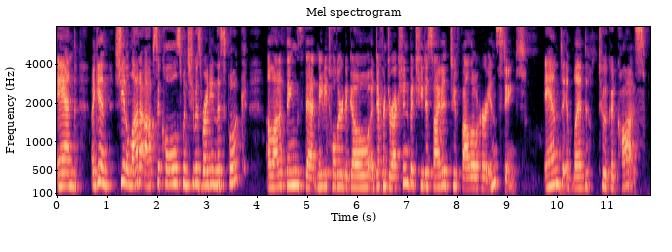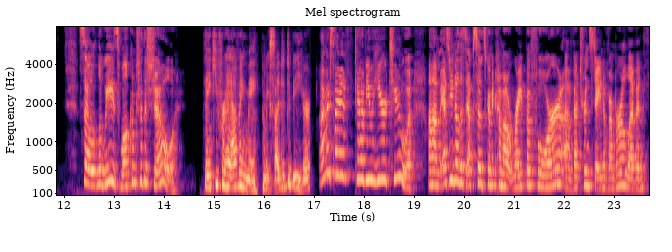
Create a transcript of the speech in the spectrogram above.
And again, she had a lot of obstacles when she was writing this book, a lot of things that maybe told her to go a different direction, but she decided to follow her instinct and it led to a good cause. So, Louise, welcome to the show. Thank you for having me. I'm excited to be here. I'm excited to have you here too. Um, as you know, this episode is going to come out right before uh, Veterans Day, November 11th.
